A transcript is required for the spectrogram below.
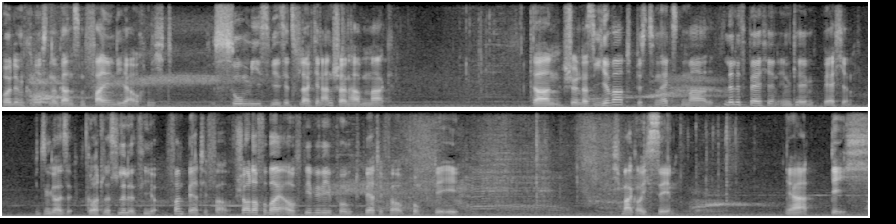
Und im Großen und Ganzen fallen die ja auch nicht so mies, wie es jetzt vielleicht den Anschein haben mag. Dann schön, dass ihr hier wart. Bis zum nächsten Mal. Lilith Bärchen in Game Bärchen beziehungsweise Godless Lilith hier von BärTV. Schaut auch vorbei auf www.bärtv.de. Ich mag euch sehen. Ja, dich.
